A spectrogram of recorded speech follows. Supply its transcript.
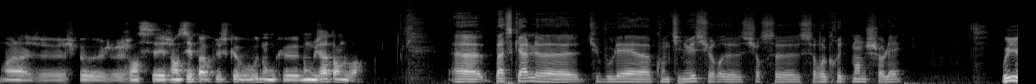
Voilà, je, je j'en sais, j'en sais pas plus que vous, donc, donc j'attends de voir. Euh, Pascal, euh, tu voulais euh, continuer sur, sur ce, recrutement de Cholet? Oui,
